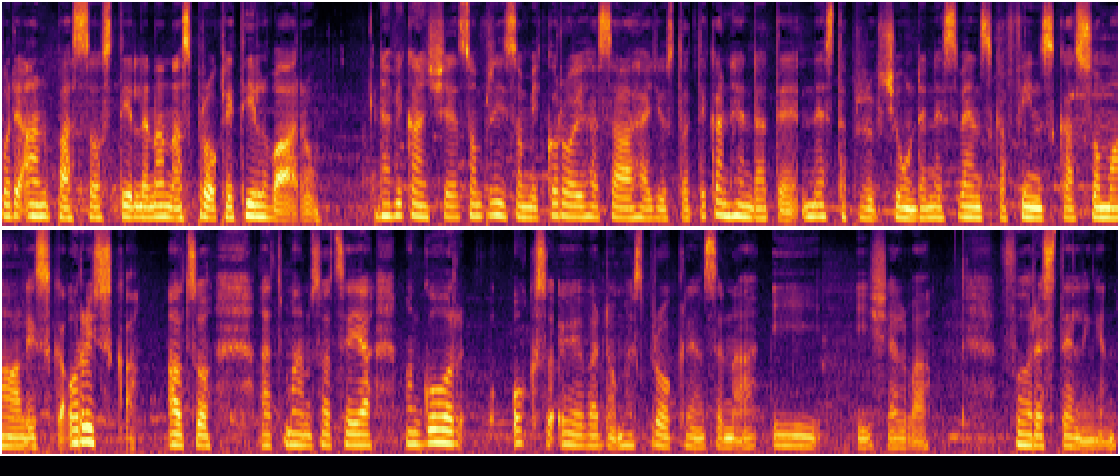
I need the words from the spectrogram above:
både anpassa oss till en annan språklig tillvaro. Där vi kanske, som precis som Mikko Roiha sa här just, att det kan hända att det, nästa produktion den är svenska, finska, somaliska och ryska. Alltså att man så att säga, man går också över de här språkgränserna i, i själva föreställningen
